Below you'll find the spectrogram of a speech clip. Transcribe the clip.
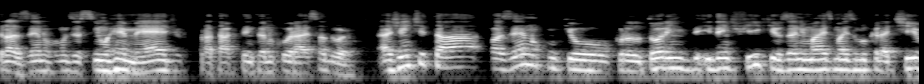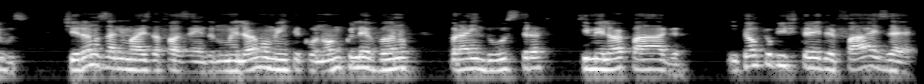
trazendo, vamos dizer assim, o um remédio para estar tá tentando curar essa dor. A gente está fazendo com que o produtor identifique os animais mais lucrativos, tirando os animais da fazenda no melhor momento econômico e levando para a indústria que melhor paga. Então, o que o Beef Trader faz é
